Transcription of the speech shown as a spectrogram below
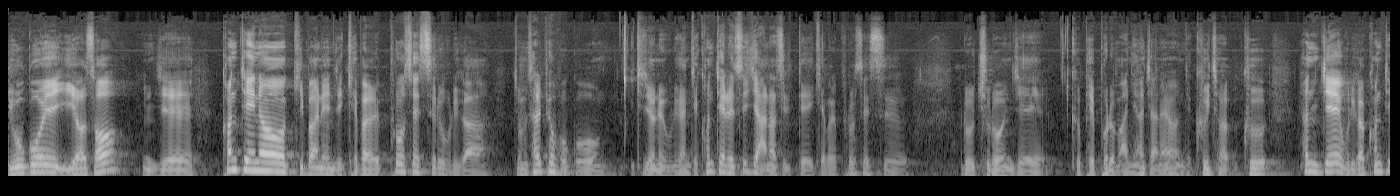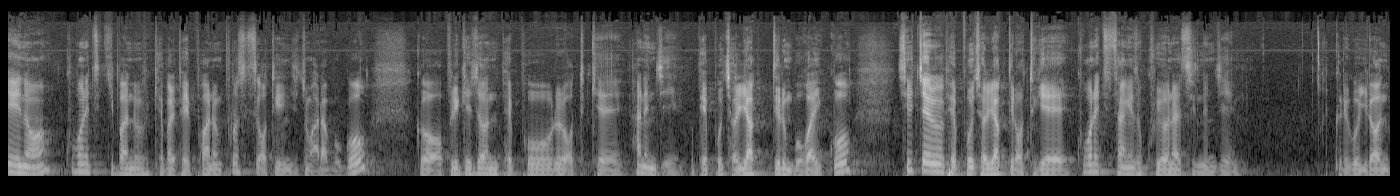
요거에 이어서 이제 컨테이너 기반의 이제 개발 프로세스를 우리가 좀 살펴보고 기존에 우리가 이제 컨테이너를 쓰지 않았을 때 개발 프로세스로 주로 이제 그 배포를 많이 하잖아요. 근데 그, 저, 그 현재 우리가 컨테이너 쿠버네티스 기반으로 개발 배포하는 프로세스가 어떻게 있는지 좀 알아보고 그 어플리케이션 배포를 어떻게 하는지 그 배포 전략들은 뭐가 있고 실제로 배포 전략들을 어떻게 쿠버네티스 상에서 구현할 수 있는지 그리고 이런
